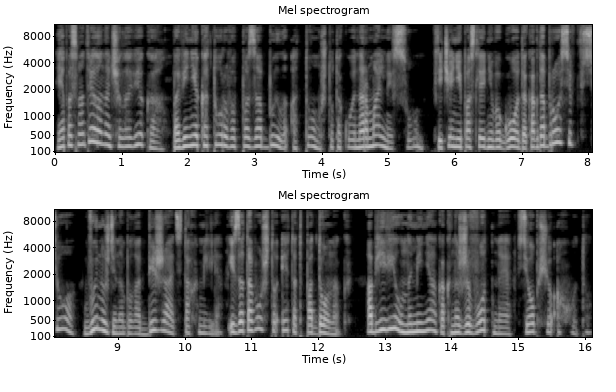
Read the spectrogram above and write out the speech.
Я посмотрела на человека, по вине которого позабыла о том, что такое нормальный сон в течение последнего года, когда, бросив все, вынуждена была бежать с Тахмиля из-за того, что этот подонок объявил на меня, как на животное, всеобщую охоту.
